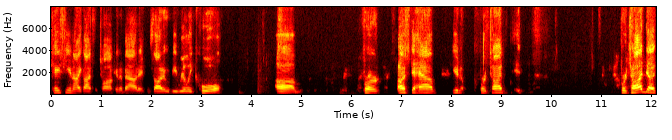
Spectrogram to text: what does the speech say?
Casey and I got to talking about it and thought it would be really cool um, for us to have, you know, for Todd, for Todd to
